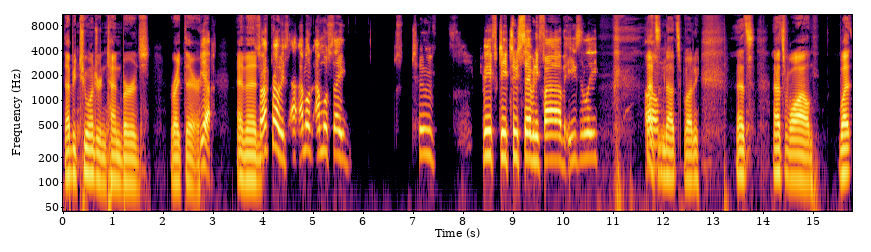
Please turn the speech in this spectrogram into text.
That'd be two hundred and ten birds right there. Yeah, And then so I probably I, I'm gonna I'm gonna say two fifty, two seventy five easily. that's Um, nuts, buddy. That's That's wild. But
